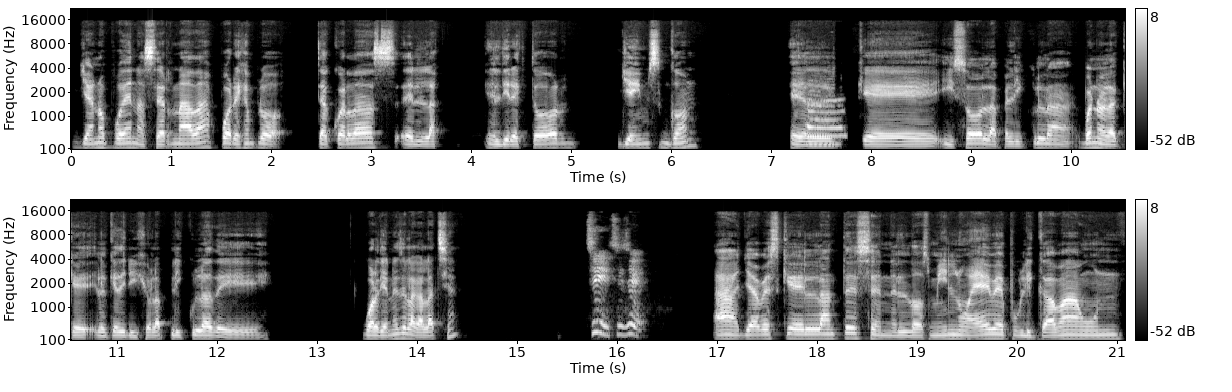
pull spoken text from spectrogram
ya no pueden hacer nada? Por ejemplo, ¿te acuerdas el, el director James Gunn? El ah. que hizo la película, bueno, la que, el que dirigió la película de Guardianes de la Galaxia. Sí, sí, sí. Ah, ya ves que él antes en el 2009 publicaba un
